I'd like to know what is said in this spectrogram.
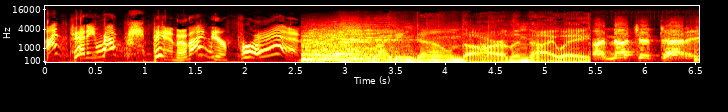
I'm Teddy Ruxpin, and I'm your friend. Riding down the Harland Highway. I'm not your daddy.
